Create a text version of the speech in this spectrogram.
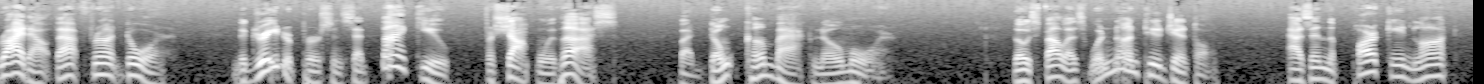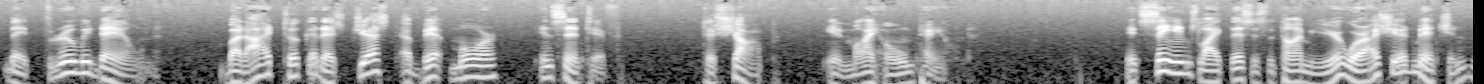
right out that front door. The greeter person said, Thank you for shopping with us, but don't come back no more. Those fellas were none too gentle, as in the parking lot they threw me down, but I took it as just a bit more incentive to shop in my hometown. It seems like this is the time of year where I should mention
